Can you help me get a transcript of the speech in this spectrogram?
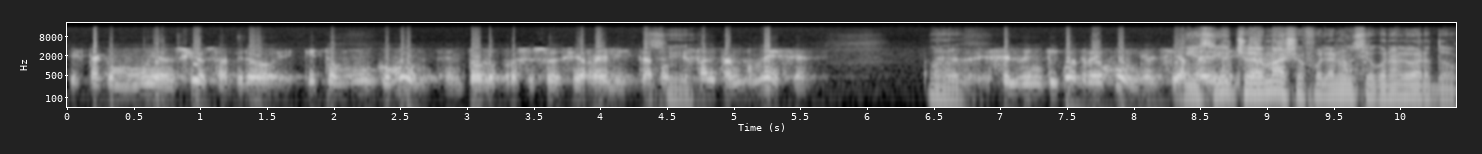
está como muy ansiosa, pero esto es muy común en todos los procesos de cierre de lista, porque faltan dos meses. es el 24 de junio el cierre 18 de, mayo fue el anuncio con Alberto.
